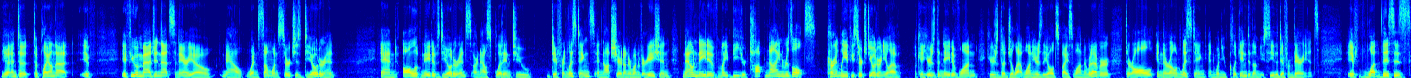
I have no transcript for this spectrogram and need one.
Yeah, and to to play on that, if if you imagine that scenario now when someone searches deodorant and all of native's deodorants are now split into different listings and not shared under one variation, now native might be your top nine results. Currently, if you search deodorant, you'll have okay, here's the native one, here's the Gillette one, here's the Old Spice one, or whatever. They're all in their own listing. And when you click into them, you see the different variants. If what this is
